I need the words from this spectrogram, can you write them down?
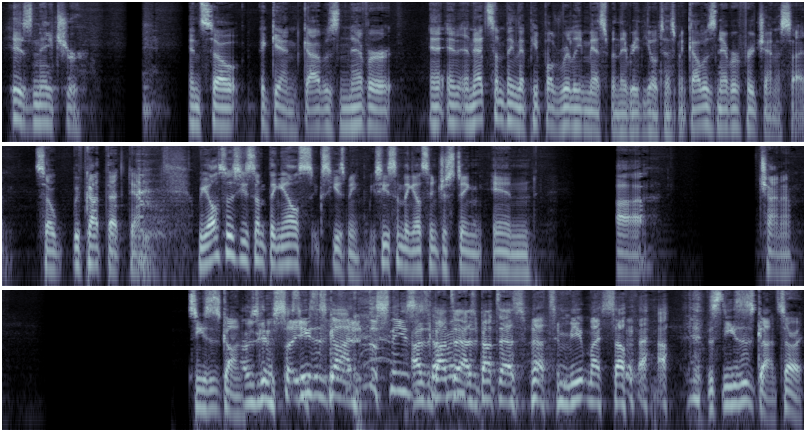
his nature. And so, again, God was never And, and, and that's something that people really miss when they read the Old Testament. God was never for genocide. So we've got that down. We also see something else, excuse me, we see something else interesting in uh, China. Sneeze is gone. I was going to say sneeze is gone. the sneeze. I was is about to. I was about to. I was about to mute myself out. The sneeze is gone. Sorry.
